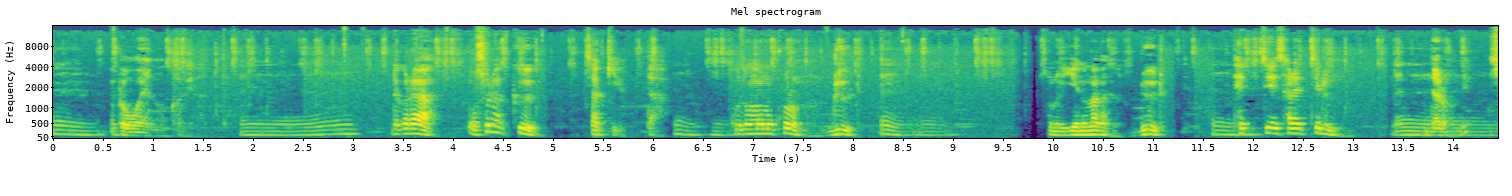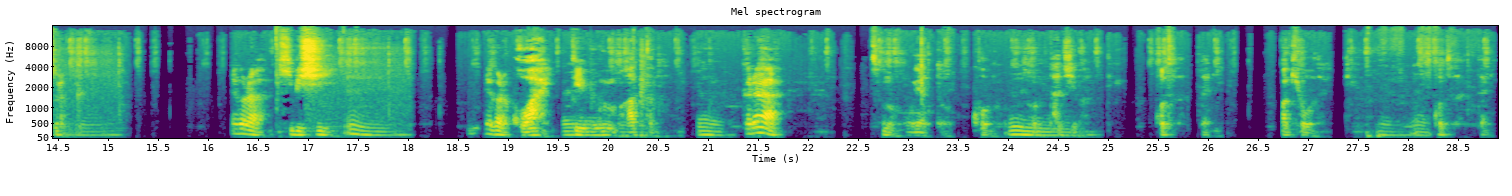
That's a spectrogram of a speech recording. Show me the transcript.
うん。やっぱり親のおかげだった。うん。だから、おそらく、さっき言った、うん。子供の頃のルール、うん。その家の中でのルール、うん。徹底されてるんだろうねおそらくだから、厳しい。うん。だから怖いっていう部分もあったの。うん。だから、その親と子のうんその立場っていうことだったり、まあ兄弟っていううん。ことだったり、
